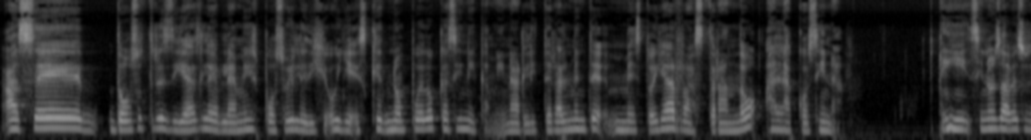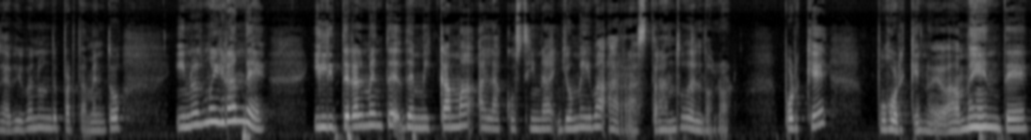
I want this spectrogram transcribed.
hace dos o tres días le hablé a mi esposo y le dije, oye, es que no puedo casi ni caminar, literalmente me estoy arrastrando a la cocina. Y si no sabes, o sea, vivo en un departamento y no es muy grande. Y literalmente de mi cama a la cocina yo me iba arrastrando del dolor. ¿Por qué? Porque nuevamente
